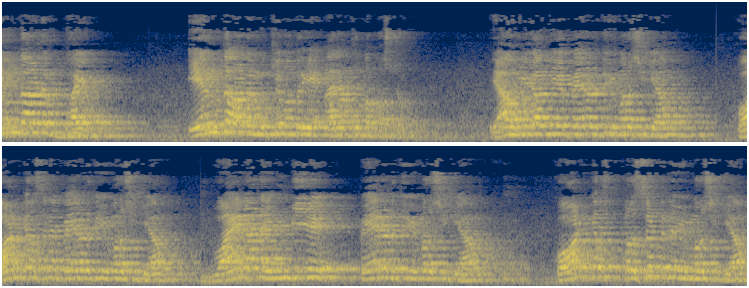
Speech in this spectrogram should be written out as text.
എന്താണ് ഭയം? എന്താണ് മുഖ്യമന്ത്രിയെ അലട്ടുന്ന പ്രശ്നം? രാഹുൽ ഗാന്ധിയെ പേരെടുത്ത് വിമർശിക്കാം കോൺഗ്രസിനെ പേരെടുത്ത് വിമർശിക്കാം വയനാട് എം പിയെ പേരെടുത്ത് വിമർശിക്കാം കോൺഗ്രസ് പ്രസിഡന്റിനെ വിമർശിക്കാം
